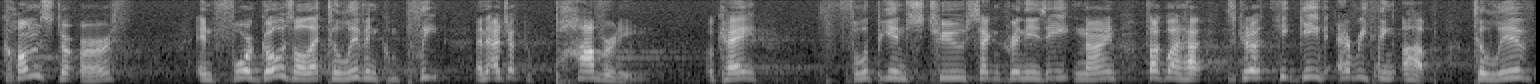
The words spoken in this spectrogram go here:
comes to earth and foregoes all that to live in complete and abject poverty. Okay? Philippians 2, 2 Corinthians 8 and 9 talk about how he gave everything up to live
